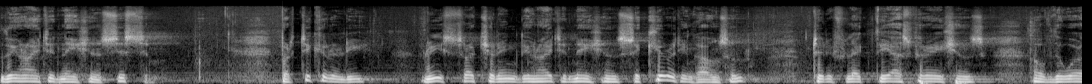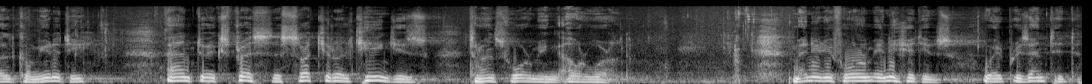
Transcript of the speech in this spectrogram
the United Nations system, particularly restructuring the United Nations Security Council to reflect the aspirations of the world community and to express the structural changes transforming our world. Many reform initiatives were presented,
